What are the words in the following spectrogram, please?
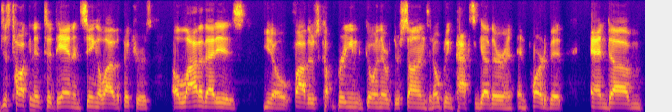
just talking to Dan and seeing a lot of the pictures a lot of that is you know fathers bringing going there with their sons and opening packs together and, and part of it. And um,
